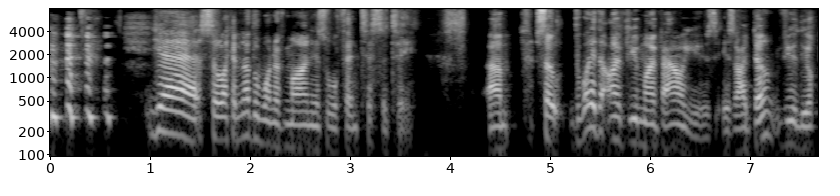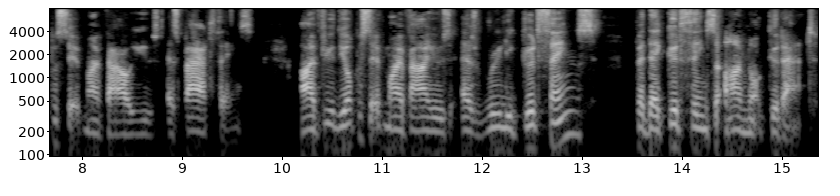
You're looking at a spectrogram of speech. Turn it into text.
Yeah, so like another one of mine is authenticity. Um, so the way that I view my values is I don't view the opposite of my values as bad things. I view the opposite of my values as really good things, but they're good things that I'm not good at.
